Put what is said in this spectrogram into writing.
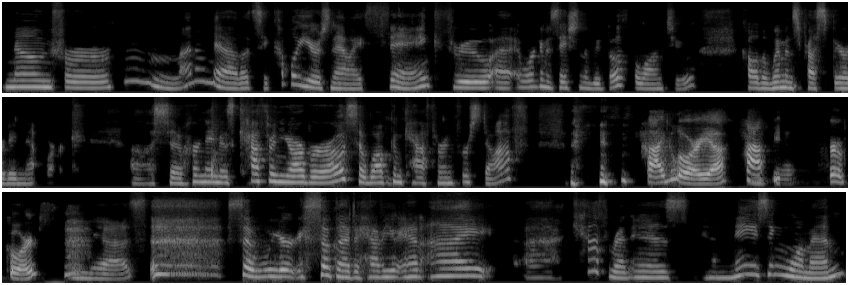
known for, hmm, I don't know, let's see, a couple of years now, I think, through an organization that we both belong to called the Women's Prosperity Network. Uh, so her name is Catherine Yarborough. So welcome, Catherine, first off. Hi, Gloria. Happy, of course. Yes. So we're so glad to have you. And I, uh, Catherine is an amazing woman.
